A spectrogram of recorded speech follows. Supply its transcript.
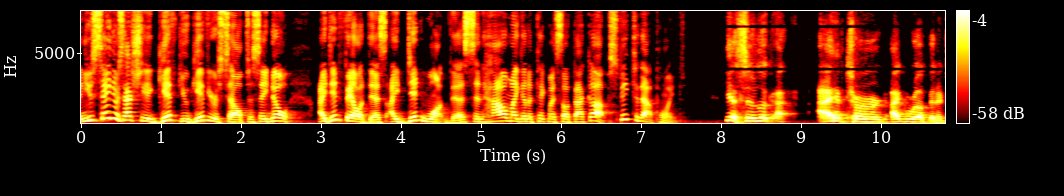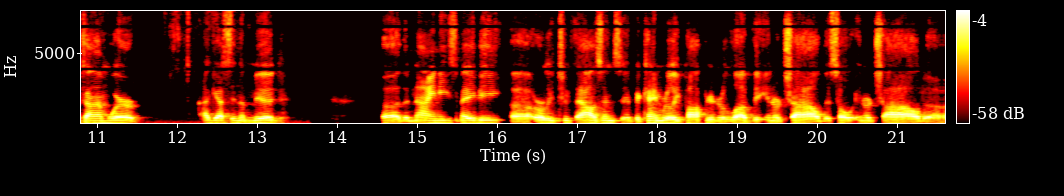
And you say there's actually a gift you give yourself to say, no, I did fail at this, I did want this, and how am I going to pick myself back up? Speak to that point. Yeah, so look, I, I have turned, I grew up in a time where I guess in the mid, uh, the 90s, maybe uh, early 2000s, it became really popular to love the inner child, this whole inner child, uh,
